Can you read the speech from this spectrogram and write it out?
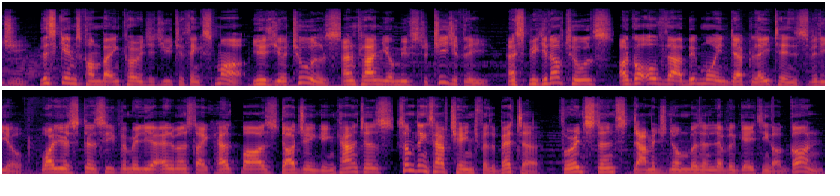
strategy. This game's combat encourages you to think smart, use your tools, and plan your moves strategically. And speaking of tools, I'll go over that a bit more in depth later in this video. While you'll still see familiar elements like health bars, dodging, encounters, some things have changed for the better. For instance, damage numbers and level gating are gone.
